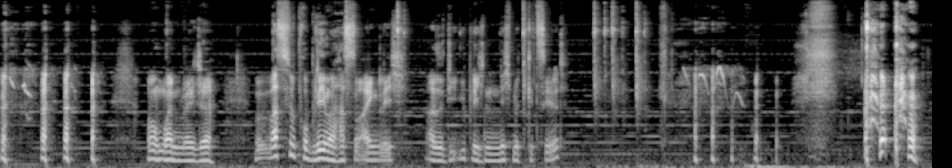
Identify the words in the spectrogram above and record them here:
oh Mann, Major. Was für Probleme hast du eigentlich? Also die üblichen nicht mitgezählt.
